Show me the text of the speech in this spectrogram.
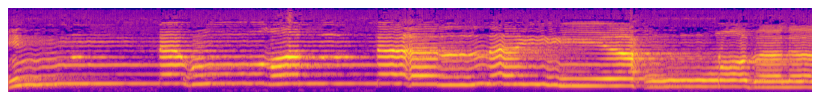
إنه ظن أن لن يحور بلى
